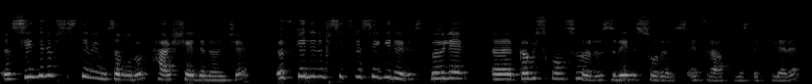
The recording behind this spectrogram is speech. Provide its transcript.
E, sindirim sistemimize vurur her şeyden önce. Öfkelenip strese gireriz. Böyle e, Gaviscon sorarız, Reni sorarız etrafımızdakilere.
